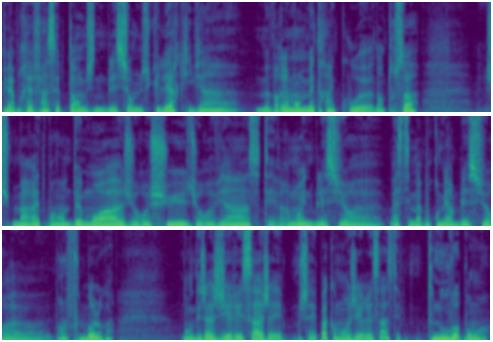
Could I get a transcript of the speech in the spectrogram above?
Puis après fin septembre j'ai une blessure musculaire qui vient me vraiment mettre un coup euh, dans tout ça je m'arrête pendant deux mois, je rechute, je reviens. C'était vraiment une blessure. Euh, bah, c'était ma première blessure euh, dans le football. Donc déjà gérer ça, je savais pas comment gérer ça. C'était tout nouveau pour moi.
